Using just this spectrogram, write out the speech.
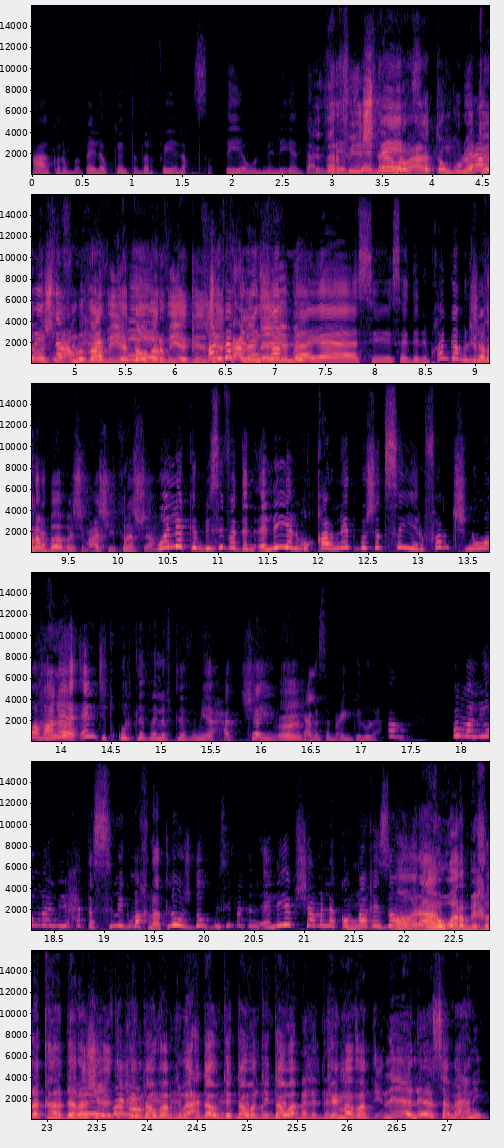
معاك ربما لو كانت الظرفية الاقتصاديه والماليه نتاع البلاد ظرفية إيش لاباس. نعملوا؟ عاد نقولوا يا إيش يتلفوا نعملوا؟ ظرفية تو؟ ظرفية جات على نائب يا سي سيد النبي. خلينا نكمل الجمله يتربى باش ما عادش يترشح. ولكن بصفة آلية المقارنات باش تصير. فهمت شنو؟ معناها أنت تقول 3300 حتى شيء على 70 كيلو لحم. فما اليوم اللي حتى السميك ما خلطلوش donc بصفة آلية باش يعمل لك ما comparaison هو ربي خلقها درجات أخي لا، تو فهمتني واحد أو لا، تو أنت الدرجات. كيما فهمتني لا لا سامحني.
